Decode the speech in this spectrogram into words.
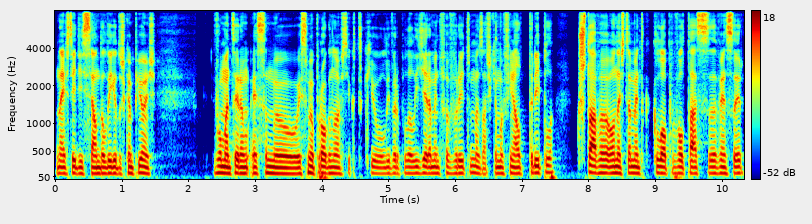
nesta edição da Liga dos Campeões. Vou manter esse meu, esse meu prognóstico de que o Liverpool é ligeiramente favorito, mas acho que é uma final tripla. Gostava honestamente que Klopp voltasse a vencer,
